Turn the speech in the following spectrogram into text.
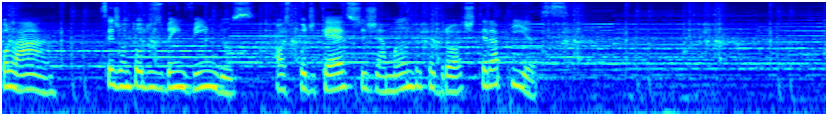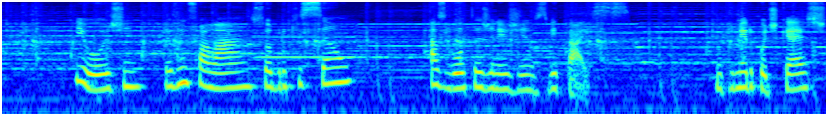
Olá, sejam todos bem-vindos aos podcasts de Amanda Pedrotti Terapias. E hoje eu vim falar sobre o que são as gotas de energias vitais. No primeiro podcast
